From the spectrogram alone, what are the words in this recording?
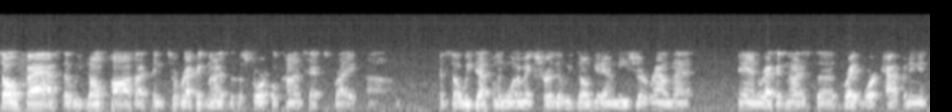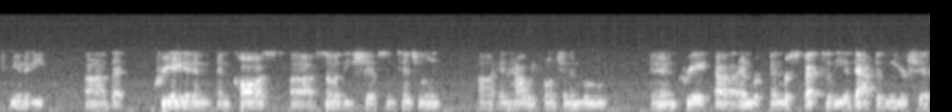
so fast that we don't pause, I think, to recognize the historical context, right? Um, and so we definitely want to make sure that we don't get amnesia around that and recognize the great work happening in community uh, that created and, and caused uh, some of these shifts intentionally uh, in how we function and move and create uh, and, re- and respect to the adaptive leadership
